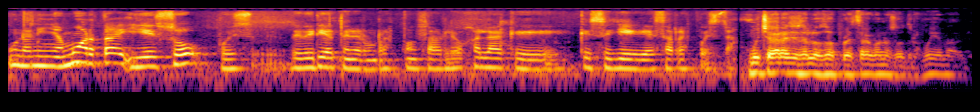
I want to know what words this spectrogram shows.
una niña muerta y eso pues debería tener un responsable. Ojalá que, que se llegue a esa respuesta. Muchas gracias a los dos por estar con nosotros. Muy amable.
